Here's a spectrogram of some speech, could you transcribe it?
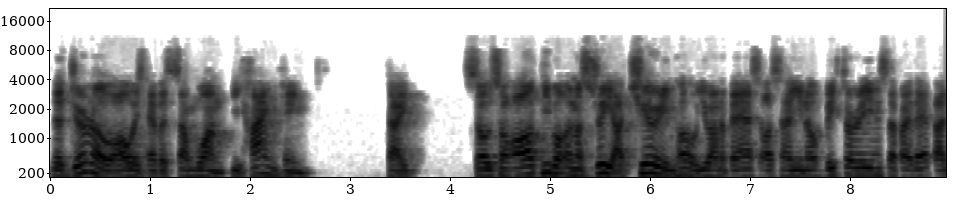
the general always have a someone behind him, like so. So all people on the street are cheering, "Oh, you're on the best," or saying, you know, victory and stuff like that. But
